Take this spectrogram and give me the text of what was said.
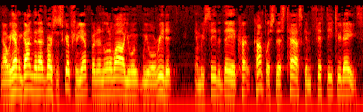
Now we haven't gotten to that verse of scripture yet, but in a little while will, we will read it and we see that they accomplished this task in 52 days.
